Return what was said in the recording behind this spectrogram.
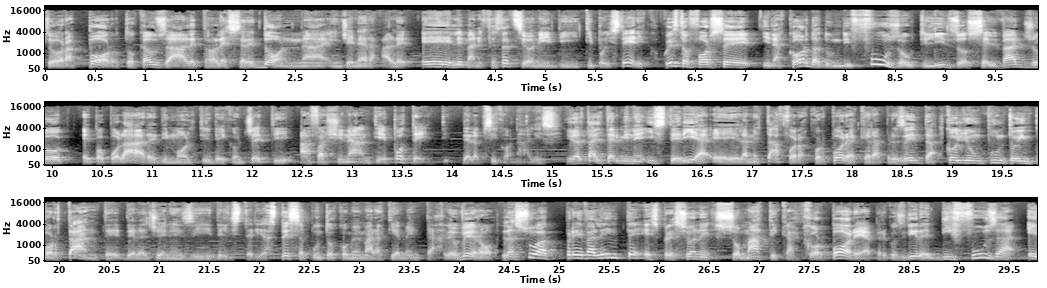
rapporto causale tra l'essere donna in generale e le manifestazioni di tipo isterico. Questo forse in accordo ad un diffuso utilizzo selvaggio e popolare di molti dei concetti affascinanti e potenti della psicoanalisi. In realtà il termine isteria e la metafora corporea che rappresenta coglie un punto importante della genesi dell'isteria stessa, appunto come malattia mentale, ovvero la sua prevalente espressione somatica, corporea per così dire, diffusa e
